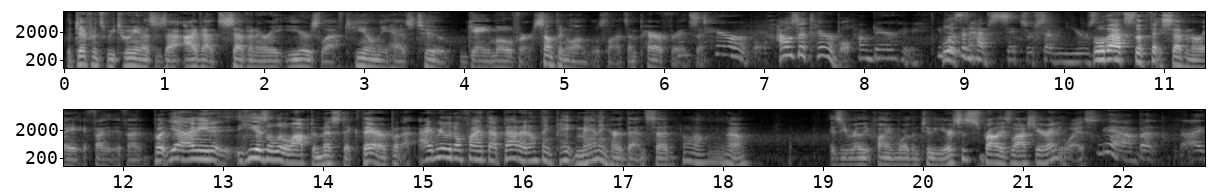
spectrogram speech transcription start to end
The difference between us is that I've had seven or eight years left. He only has two. Game over. Something along those lines. I'm paraphrasing. That's terrible. How is that terrible? How dare he? He well, doesn't have six or seven years well, left. that's the thing. Seven or eight, if I, if I. But yeah, I mean, he is a little optimistic there, but I really don't find it that bad. I don't think Peyton Manning heard that and said, Well, you know, is he really playing more than two years? This is probably his last year, anyways. Yeah, but I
